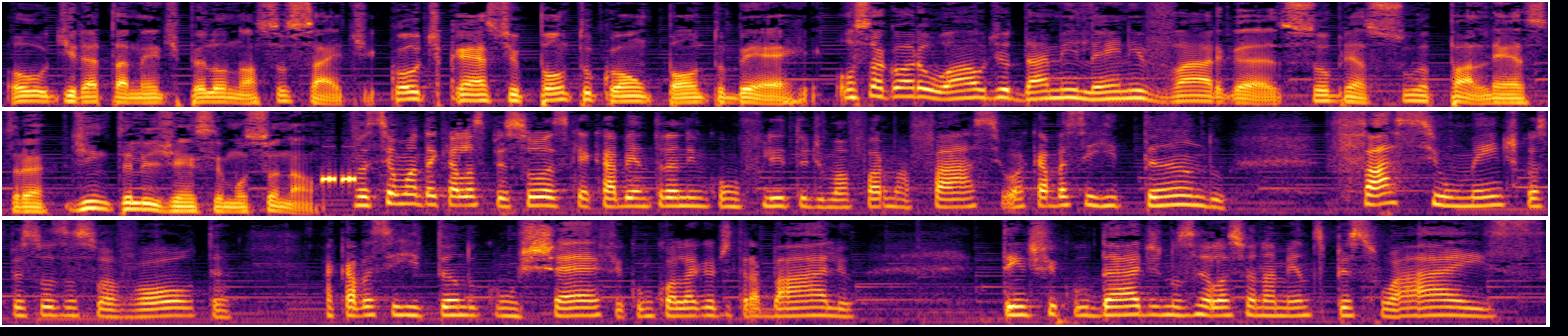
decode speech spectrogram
ou diretamente pelo nosso site coachcast.com.br. Ouça agora o áudio da Milene Vargas sobre a sua palestra de inteligência emocional. Você é uma daquelas pessoas que acaba entrando em conflito de uma forma fácil, acaba se irritando facilmente com as pessoas à sua volta, acaba se irritando com o chefe, com o colega de trabalho, tem dificuldade nos relacionamentos pessoais,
